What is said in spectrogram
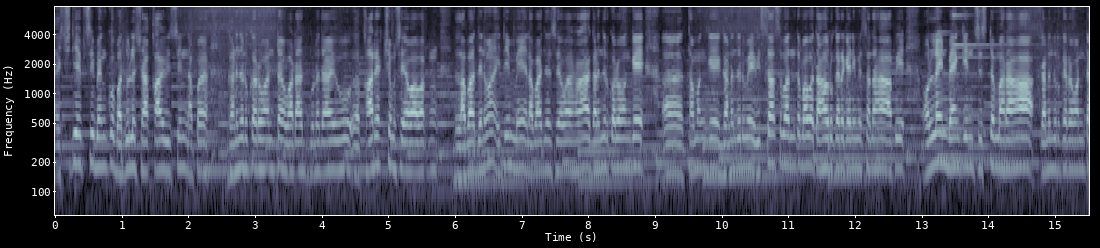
HDFC බැංකුව බදුල්ල ශාකාව විසින් අප ගණදරුකරුවන්ට වඩාත් ගුණදායී වූ කාර්යක්ෂම සේවාවක් ලබා දෙනවා. ඉතින් මේ ලබා දෙන සේවාව හරහා ගණදරුකරුවන්ගේ තමන්ගේ ගණදරුවේ විශ්වාසවන්ත බව තහවුරු කර ගැනීම සඳහා අපි ඔන්ලයින් බැංකින් සිස්ටම් හරහා ගණදරුකරුවන්ට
